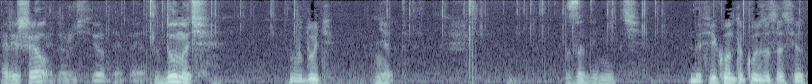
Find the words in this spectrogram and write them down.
Решил Это уже четвертая поездка. дунуть. Вдуть. Нет. Задымить. Да фиг он такую засосет.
